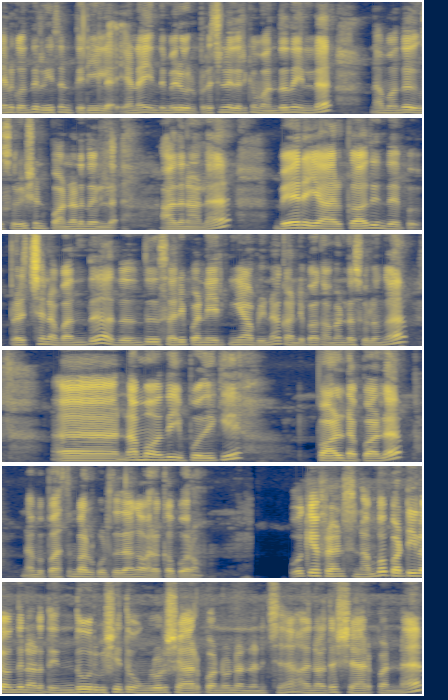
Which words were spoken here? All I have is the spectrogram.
எனக்கு வந்து ரீசன் தெரியல. ஏன்னா இந்தமாரி ஒரு பிரச்சனை இது வரைக்கும் வந்ததும் இல்லை. நம்ம வந்து அதுக்கு சொல்யூஷன் பண்ணனதும் இல்லை. அதனால் வேறு யாருக்காவது இந்த பிரச்சனை வந்து அது வந்து சரி பண்ணியிருக்கீங்க அப்படின்னா கண்டிப்பாக கமெண்டில் சொல்லுங்கள் நம்ம வந்து இப்போதைக்கு பால் டப்பாவில் நம்ம பசும்பால் கொடுத்து தாங்க வளர்க்க போகிறோம் ஓகே ஃப்ரெண்ட்ஸ் நம்ம பட்டியில் வந்து நடந்த இந்த ஒரு விஷயத்தை உங்களோட ஷேர் பண்ணணும்னு நான் நினச்சேன். அதனால தான் ஷேர் பண்ணேன்.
